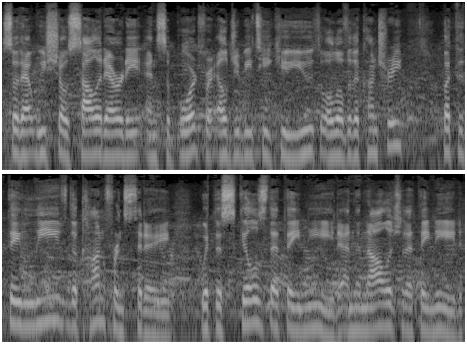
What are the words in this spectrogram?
so that we show solidarity and support for LGBTQ youth all over the country, but that they leave the conference today with the skills that they need and the knowledge that they need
